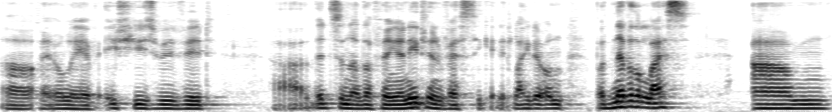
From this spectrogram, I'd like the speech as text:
Uh, I only have issues with it. Uh, that's another thing. I need to investigate it later on. But nevertheless, um,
